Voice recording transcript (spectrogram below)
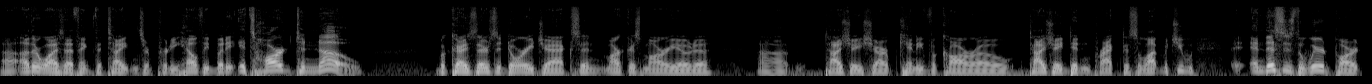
Uh, otherwise, I think the Titans are pretty healthy, but it, it's hard to know because there's Adoree' Jackson, Marcus Mariota, uh, Tajaé Sharpe, Kenny Vaccaro. Tajaé didn't practice a lot, but you, and this is the weird part.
